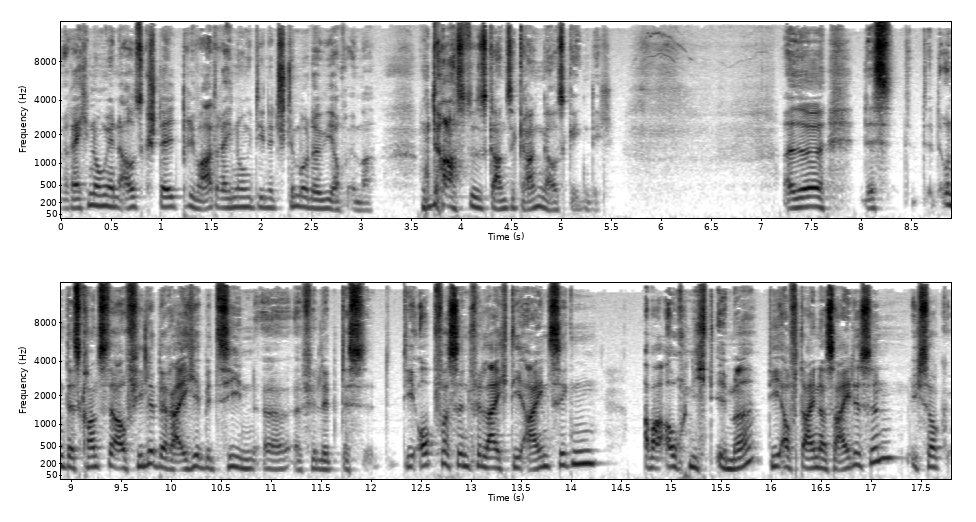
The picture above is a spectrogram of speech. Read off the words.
Rechnungen ausgestellt, Privatrechnungen, die nicht stimmen oder wie auch immer. Und da hast du das ganze Krankenhaus gegen dich. Also das und das kannst du auf viele Bereiche beziehen, äh, Philipp. Das, die Opfer sind vielleicht die einzigen, aber auch nicht immer, die auf deiner Seite sind. Ich sag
